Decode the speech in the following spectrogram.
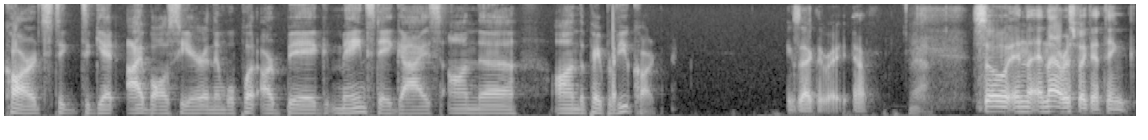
cards to to get eyeballs here, and then we'll put our big mainstay guys on the on the pay per view card. Exactly right. Yeah. Yeah. So in in that respect, I think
